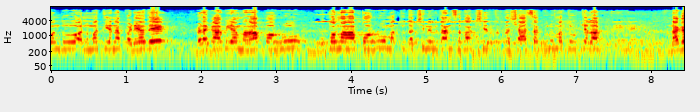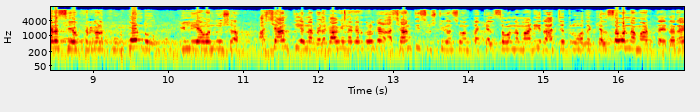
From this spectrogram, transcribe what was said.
ಒಂದು ಅನುಮತಿಯನ್ನ ಪಡೆಯದೆ ಬೆಳಗಾವಿಯ ಮಹಾಪೌರರು, ಉಪಮಹಾಪೌರರು ಮತ್ತು ದಕ್ಷಿಣ ವಿಧಾನಸಭಾ ಕ್ಷೇತ್ರದ ಶಾಸಕರು ಮತ್ತು ಕೆಲ ನಗರ ಸೇವಕರುಗಳು ಕೂಡ್ಕೊಂಡು ಇಲ್ಲಿಯ ಒಂದು ಶ- ಅಶಾಂತಿಯನ್ನ ಬೆಳಗಾವಿ ನಗರದೊಳಗೆ ಅಶಾಂತಿ ಸೃಷ್ಟಿಸುವಂತ ಕೆಲಸವನ್ನ ಮಾಡಿ ರಾಜ್ಯದ್ರೋಹದ ಕೆಲಸವನ್ನ ಮಾಡ್ತಾ ಇದ್ದಾರೆ.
